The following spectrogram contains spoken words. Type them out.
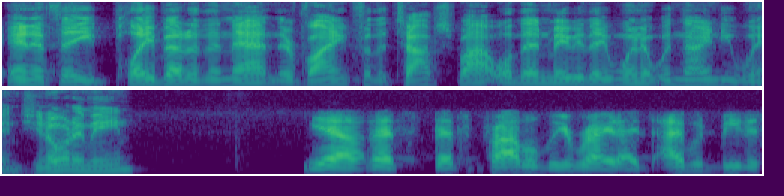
And if they play better than that and they're vying for the top spot, well, then maybe they win it with 90 wins. You know what I mean? Yeah, that's that's probably right. I, I would be the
